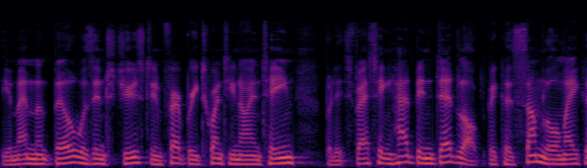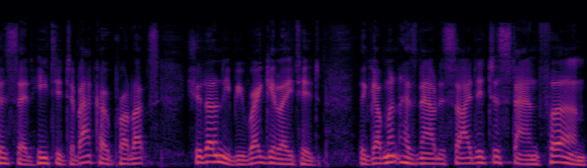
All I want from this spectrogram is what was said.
The amendment bill was introduced in February 2019, but its vetting had been deadlocked because some lawmakers said heated tobacco products should only be regulated. The government has now decided to stand firm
